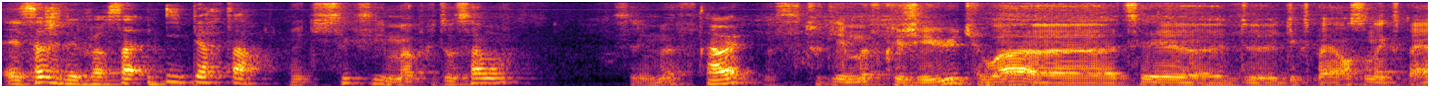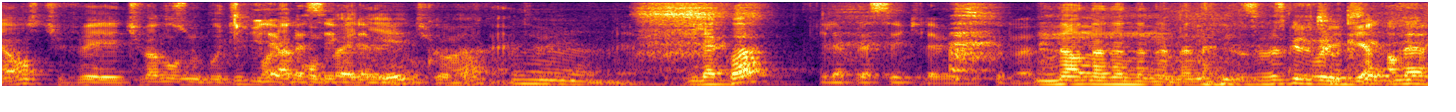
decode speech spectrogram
Et ça, j'ai découvert ça hyper tard. Mais tu sais que c'est m'a plutôt ça moi C'est les meufs. Ah ouais C'est toutes les meufs que j'ai eues, tu vois, euh, tu sais, euh, de- d'expérience en expérience. Tu, fais, tu vas dans une boutique il pour l'accompagner, tu vois. Hmm. Il a quoi? Il a placé qu'il avait beaucoup de meufs. Non, non, non, non, non, non, non, c'est pas ce que je voulais Toutes dire. les meufs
